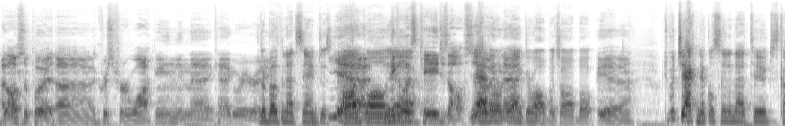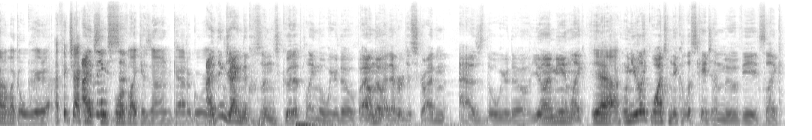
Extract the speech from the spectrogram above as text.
I'd also put uh, Christopher Walken in that category, right? they're both in that same just yeah. oddball. Nicholas yeah. Cage is also Yeah, they're, that. yeah, like they're all a bunch of oddball. yeah. Would you put Jack Nicholson in that too? Just kind of like a weirdo. I think Jack I think Nicholson's more of like his own category. I think Jack Nicholson's good at playing the weirdo, but I don't know if I'd ever describe him as the weirdo. You know what I mean? Like yeah, when you like watch Nicholas Cage in a movie, it's like,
